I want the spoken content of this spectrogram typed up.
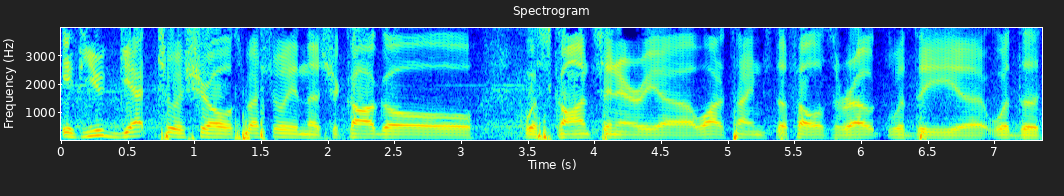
if you get to a show, especially in the Chicago, Wisconsin area, a lot of times the fellows are out with the uh, with the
